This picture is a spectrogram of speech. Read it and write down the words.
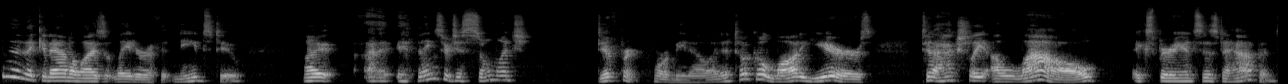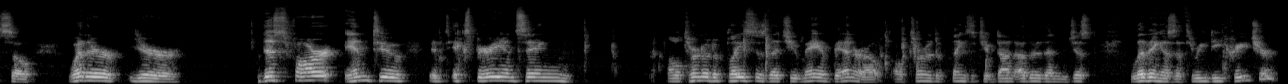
and then it can analyze it later if it needs to. I, I things are just so much different for me now, and it took a lot of years to actually allow experiences to happen. So whether you're this far into experiencing alternative places that you may have been or alternative things that you've done other than just living as a 3D creature,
